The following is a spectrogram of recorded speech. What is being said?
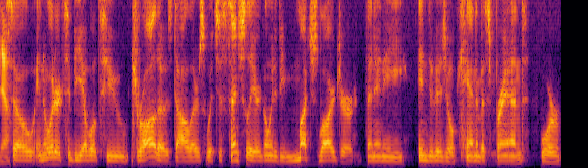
Yeah. So, in order to be able to draw those dollars, which essentially are going to be much larger than any individual cannabis brand or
